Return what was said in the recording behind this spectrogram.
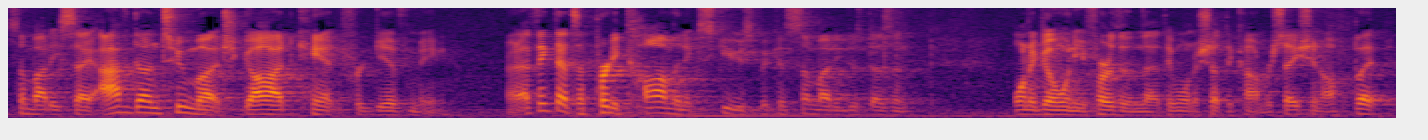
somebody say, I've done too much, God can't forgive me? I think that's a pretty common excuse because somebody just doesn't want to go any further than that. They want to shut the conversation off. But,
